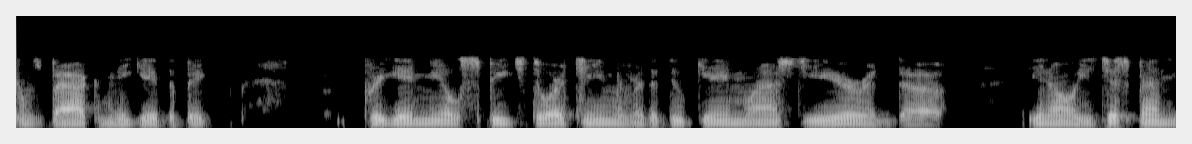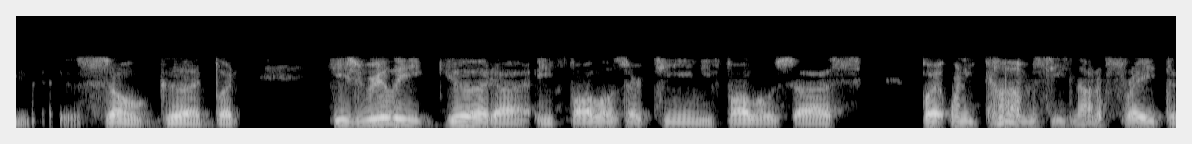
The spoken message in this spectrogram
comes back. I mean, he gave the big pregame meal speech to our team over the Duke game last year, and uh, you know he's just been so good. But he's really good. Uh, he follows our team. He follows us. But when he comes, he's not afraid to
